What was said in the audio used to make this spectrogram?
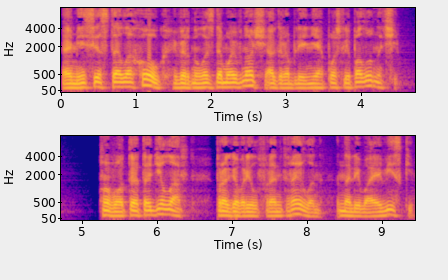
Миссис Стелла Хоук вернулась домой в ночь ограбления после полуночи». «Вот это дела!» — проговорил Фрэнк Рейлон, наливая виски.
